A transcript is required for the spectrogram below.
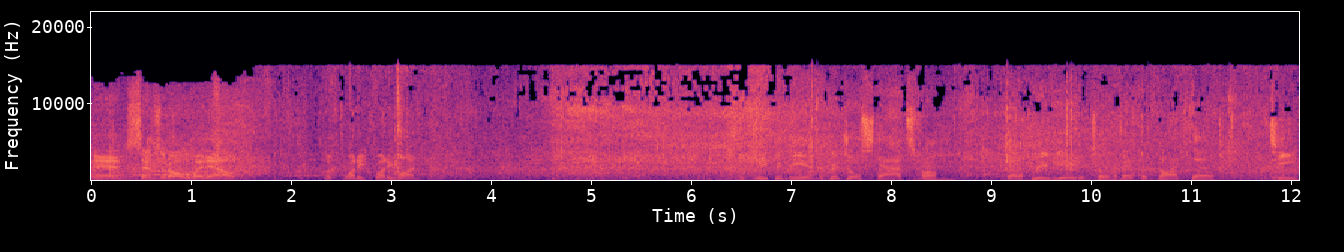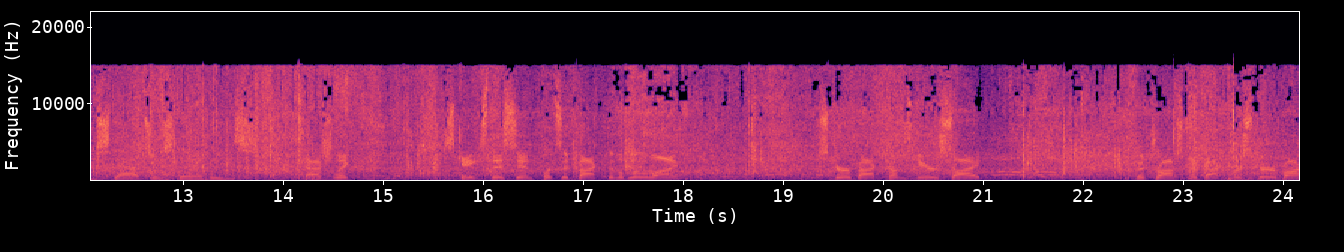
and sends it all the way down of 2021. And keeping the individual stats from that abbreviated tournament, but not the team stats or standings. Kaslik skates this in, puts it back to the blue line. Strbak comes near side. Petrovsky back for Strbak.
